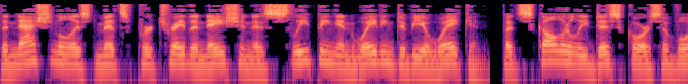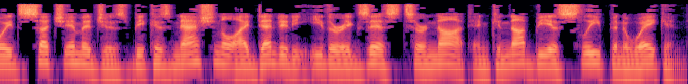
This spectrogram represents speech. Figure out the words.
The nationalist myths portray the nation as sleeping and waiting to be awakened, but scholarly discourse avoids such images because national identity either exists or not and cannot be asleep and awakened.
